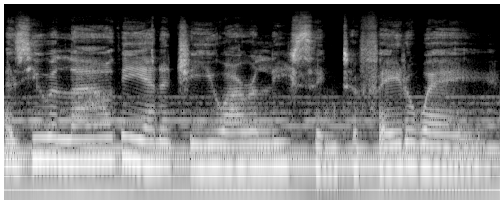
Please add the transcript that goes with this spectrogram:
as you allow the energy you are releasing to fade away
